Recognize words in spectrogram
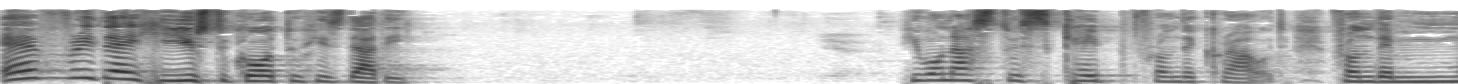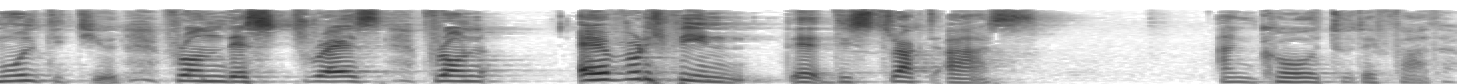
Every day he used to go to his daddy. He wants us to escape from the crowd, from the multitude, from the stress, from everything that distract us and go to the Father,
